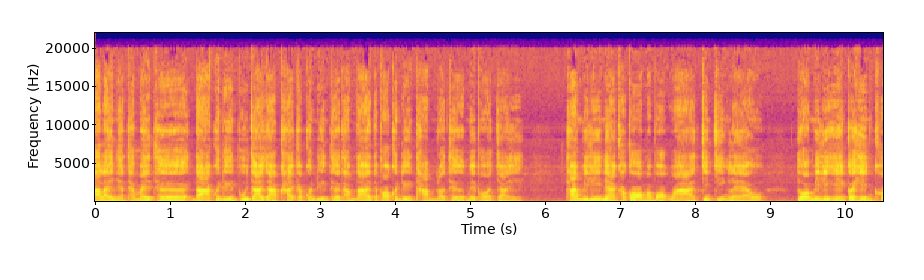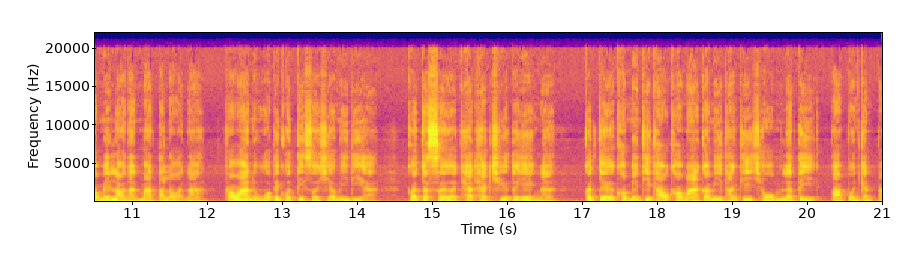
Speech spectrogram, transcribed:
อะไรเนี่ยทำไมเธอด่าคนอื่นพูดจาหยาบคายกับคนอื่น เธอทำได้ แต่พอคนอื่นทำแล้วเธอไม่พอใจ ทางมิลลิเนี่ยเขาก็ออกมาบอกว่าจริง ๆ แล้ว ตัวมิลลิเองก็เห็นคอมเมนต์เหล่านั้นมาตลอดนะเพราะว่าหนูเป็นคนติดโซเชียลมีเดียก็จะเสิร์ชแฮชแท็กชื่อตัวเองนะ ก็เจอคอมเมนต์ที่เขาเข้ามาก็มีทั้งที่ชมและติปะปนกันไป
